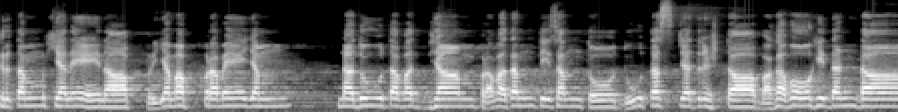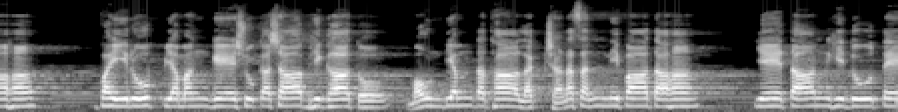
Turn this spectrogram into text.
कृतं ह्यनेनाप्रियमप्रमेयं न दूतवध्यां प्रवदन्ति सन्तो दूतस्य दृष्टा बहवो हि दण्डाः वैरूप्यमङ्गेषु कशाभिघातो मौण्ड्यं तथा लक्षणसन्निपातः। एतान् हि दूते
